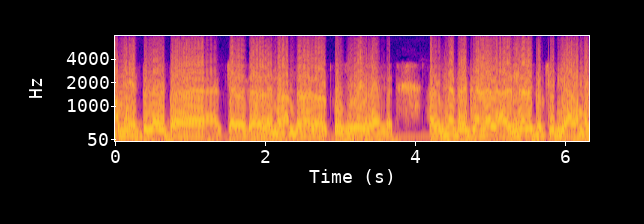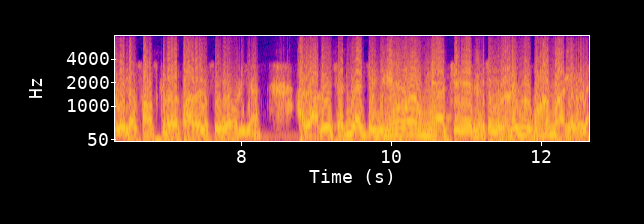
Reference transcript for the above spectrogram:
சமயத்துல இப்ப ஆக்டர்கள் நண்பர்கள் பூசி செய்கிறார்கள் அது என்ன பிரச்சனை அது எங்களுக்கு தெரியாத மொழி இந்த சமஸ்கிருத பாதையில் செய்கிறபடியா. அது அதை சரியா செய்யணும் உண்மையா என்ன செய்யணும் எங்களுக்கு ஒன்றும் வழங்கல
